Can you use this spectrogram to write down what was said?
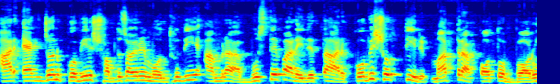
আর একজন কবির শব্দচয়নের মধ্য দিয়ে আমরা বুঝতে পারি যে তার কবি শক্তির মাত্রা কত বড়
